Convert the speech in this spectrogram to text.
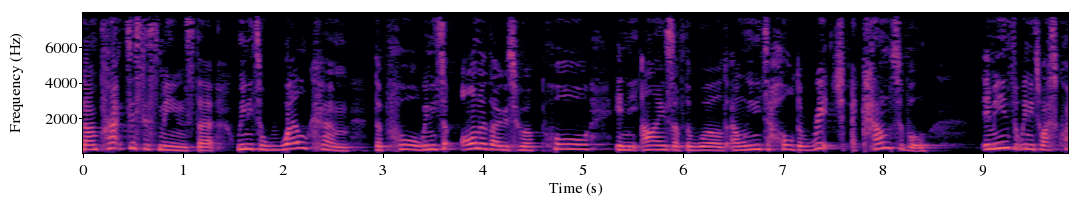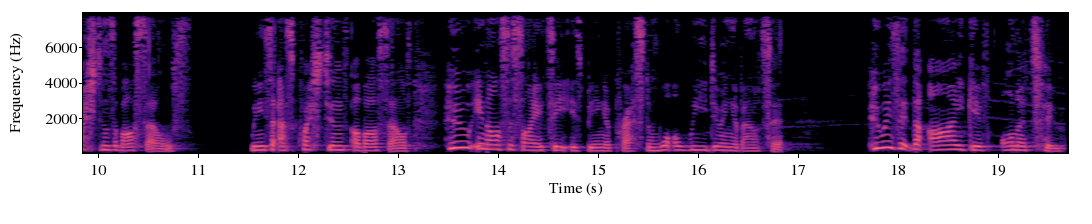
Now, in practice, this means that we need to welcome the poor. We need to honor those who are poor in the eyes of the world, and we need to hold the rich accountable. It means that we need to ask questions of ourselves. We need to ask questions of ourselves. Who in our society is being oppressed, and what are we doing about it? Who is it that I give honor to?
